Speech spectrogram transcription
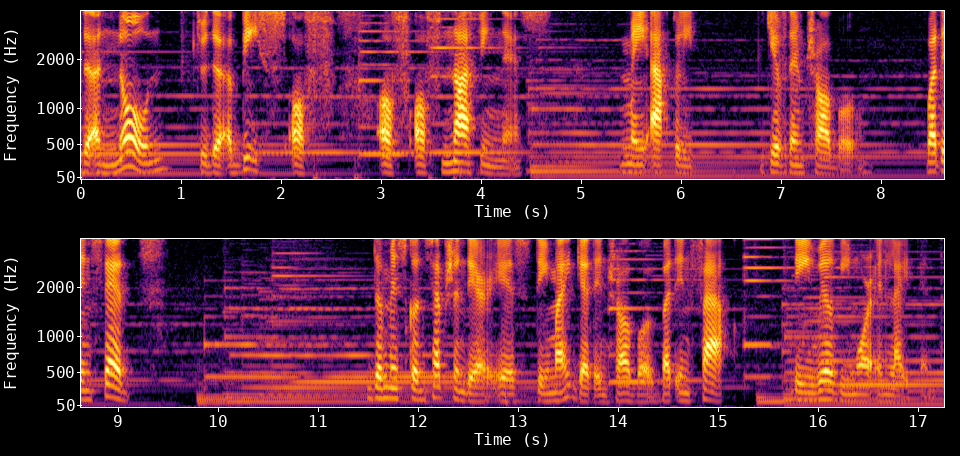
the unknown to the abyss of of of nothingness may actually give them trouble. But instead the misconception there is they might get in trouble, but in fact, they will be more enlightened.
